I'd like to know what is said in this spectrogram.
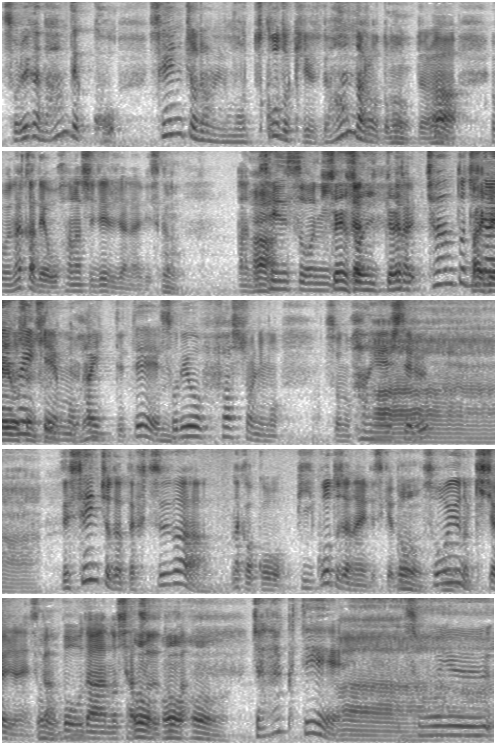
それがなんでこう船長なのに持つコート着てるってなんだろうと思ったら、中でお話出るじゃないですか、うん。あのあ戦争に行った戦争に行ってね。だからちゃんと時代背景も入ってて、うん。それをファッションにもその反映してる。あで船長だったら普通はなんかこうピーコートじゃないですけど、うん。そういうの着ちゃうじゃないですか、うん。ボーダーのシャーツとか、うん。うん。うんじゃなくてそういう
